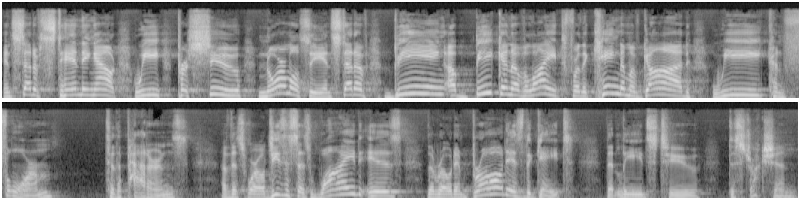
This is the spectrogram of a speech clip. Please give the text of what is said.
Instead of standing out, we pursue normalcy. Instead of being a beacon of light for the kingdom of God, we conform to the patterns of this world. Jesus says, Wide is the road and broad is the gate that leads to destruction.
